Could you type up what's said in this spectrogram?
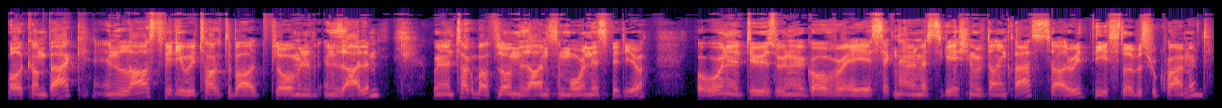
Welcome back. In the last video we talked about phloem and, xylem. We're going to talk about phloem and xylem some more in this video. What we're going to do is we're going to go over a second-hand investigation we've done in class. So I'll read the syllabus requirement.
